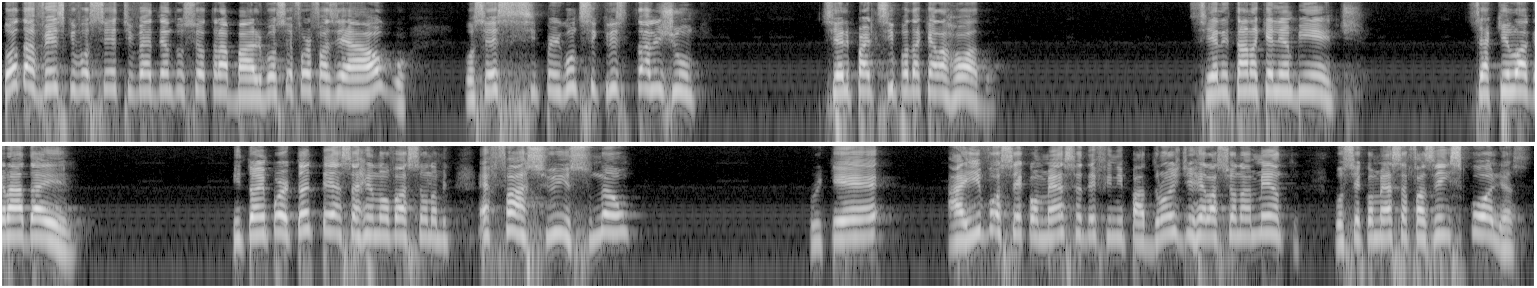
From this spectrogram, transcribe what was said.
Toda vez que você estiver dentro do seu trabalho, você for fazer algo, você se pergunta se Cristo está ali junto. Se ele participa daquela roda. Se ele está naquele ambiente. Se aquilo agrada a ele. Então é importante ter essa renovação na vida. É fácil isso? Não. Porque aí você começa a definir padrões de relacionamento. Você começa a fazer escolhas.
